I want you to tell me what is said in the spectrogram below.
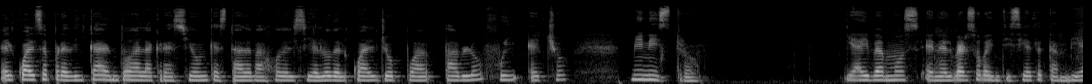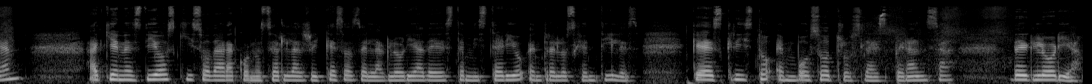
el cual se predica en toda la creación que está debajo del cielo, del cual yo, Pablo, fui hecho ministro. Y ahí vemos en el verso 27 también, a quienes Dios quiso dar a conocer las riquezas de la gloria de este misterio entre los gentiles, que es Cristo en vosotros, la esperanza de gloria.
